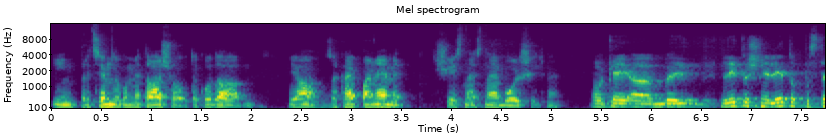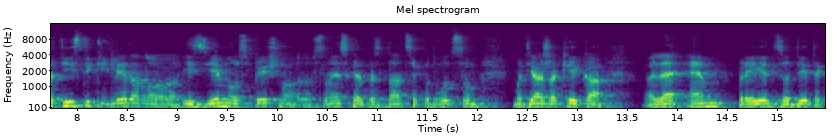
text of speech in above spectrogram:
in predvsem nogometašov. Tako da, ja, zakaj pa ne med 16 najboljših? Ne? Okay, um, letošnje leto, po statistiki gledano, izjemno uspešno. Slovenska reprezentacija pod vodstvom Matjaža Keka, le en prejet zadetek,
